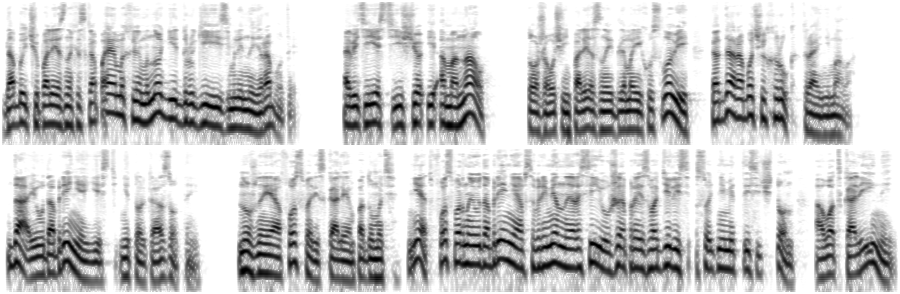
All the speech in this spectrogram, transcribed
добычу полезных ископаемых и многие другие земляные работы. А ведь есть еще и аманал, тоже очень полезный для моих условий, когда рабочих рук крайне мало. Да, и удобрения есть, не только азотные. Нужно и о фосфоре с калием подумать. Нет, фосфорные удобрения в современной России уже производились сотнями тысяч тонн, а вот калийные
